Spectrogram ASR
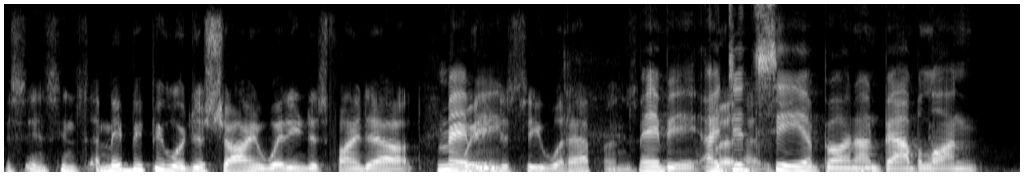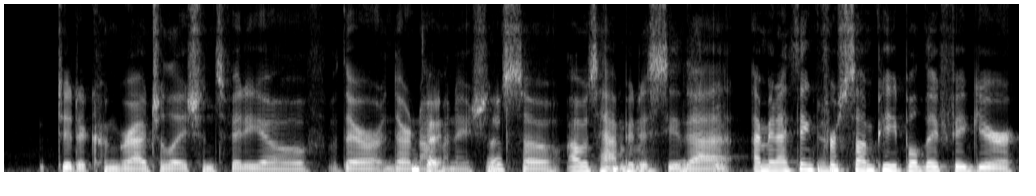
it seems and maybe people are just shy and waiting to find out, Maybe. waiting to see what happens. Maybe I did I- see a bun on Babylon did a congratulations video of their their Okay, nominations, that's- so I was happy to see that. I mean, I think for some people they figure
